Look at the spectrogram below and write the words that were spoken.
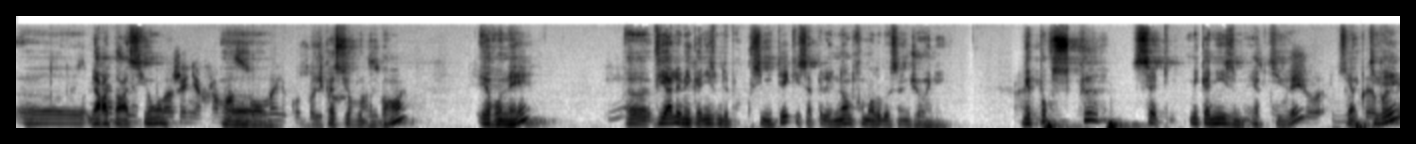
euh, la réparation euh, du cassure de Bolbrand, erronée, euh, via le mécanisme de proximité qui s'appelle le non-homologous joining. Mais pour ce que ce mécanisme est activé, soit activé,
